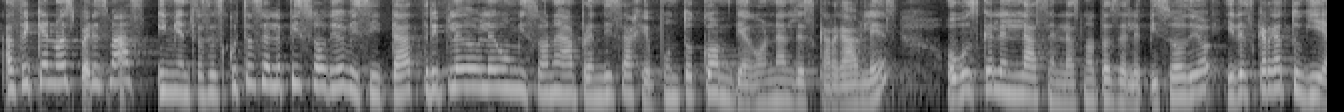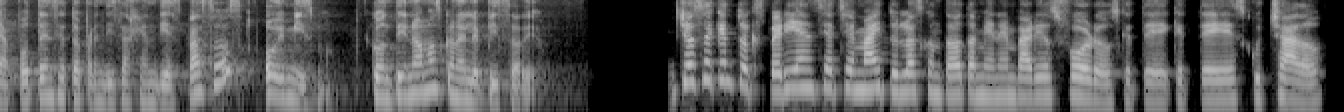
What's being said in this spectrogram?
Así que no esperes más y mientras escuchas el episodio visita www.misonaaprendizaje.com diagonal descargables o busca el enlace en las notas del episodio y descarga tu guía Potencia tu aprendizaje en 10 pasos hoy mismo. Continuamos con el episodio. Yo sé que en tu experiencia, Chema, y tú lo has contado también en varios foros que te, que te he escuchado,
